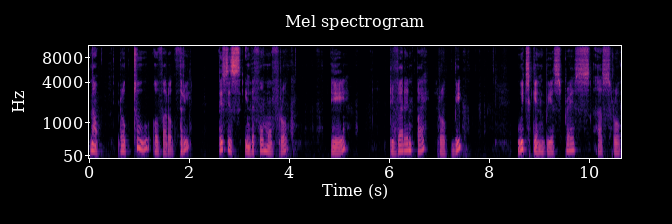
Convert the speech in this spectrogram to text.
Now, log 2 over log 3, this is in the form of log A divided by log B, which can be expressed as log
